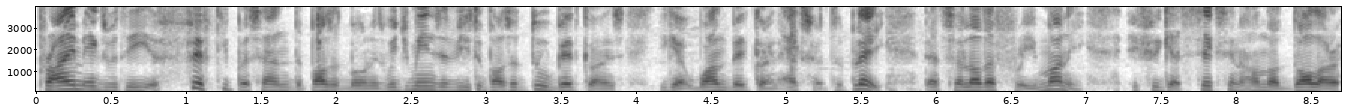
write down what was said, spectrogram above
Prime XBT, a 50% deposit bonus, which means if you deposit two Bitcoins, you get one Bitcoin extra to play. That's a lot of free money. If you get $1,600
